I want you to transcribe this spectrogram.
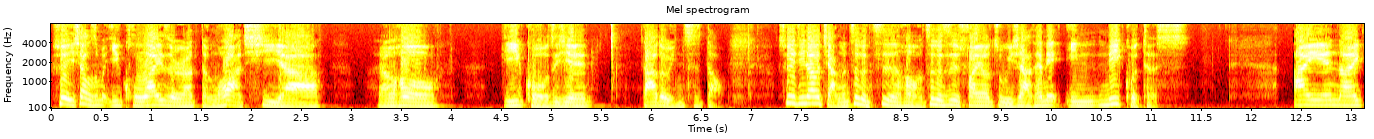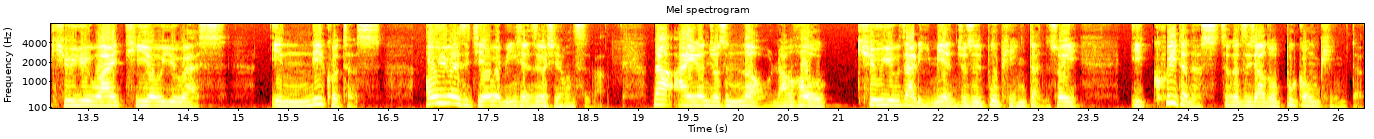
所以像什么 equalizer 啊，等化器啊，然后 equal 这些，大家都已经知道。所以今天要讲的这个字哈，这个字发音要注意一下，它念 iniquitous，i n i q u i t o u s，iniquitous，o u s 结尾明显是个形容词嘛，那 i n 就是 no，然后 q u 在里面就是不平等，所以 equitous 这个字叫做不公平的。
